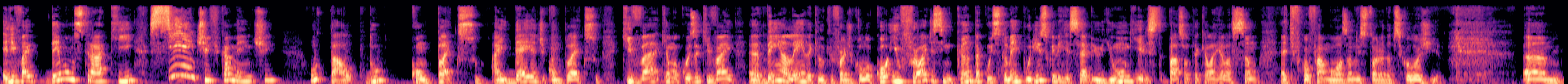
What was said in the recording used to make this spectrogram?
Ele vai demonstrar aqui, cientificamente, o tal do complexo, a ideia de complexo, que, vai, que é uma coisa que vai é, bem além daquilo que o Freud colocou, e o Freud se encanta com isso também, por isso que ele recebe o Jung e eles passam a ter aquela relação é, que ficou famosa na história da psicologia. Um,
